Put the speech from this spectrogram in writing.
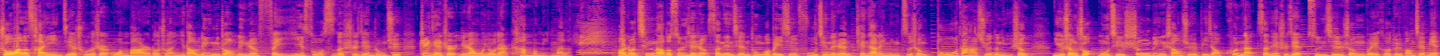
说完了餐饮界出的事儿，我们把耳朵转移到另一桩令人匪夷所思的事件中去。这件事儿也让我有点看不明白了。话说，青岛的孙先生三年前通过微信附近的人添加了一名自称读大学的女生。女生说，母亲生病上学比较困难，三年时间，孙先生未和对方见面，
